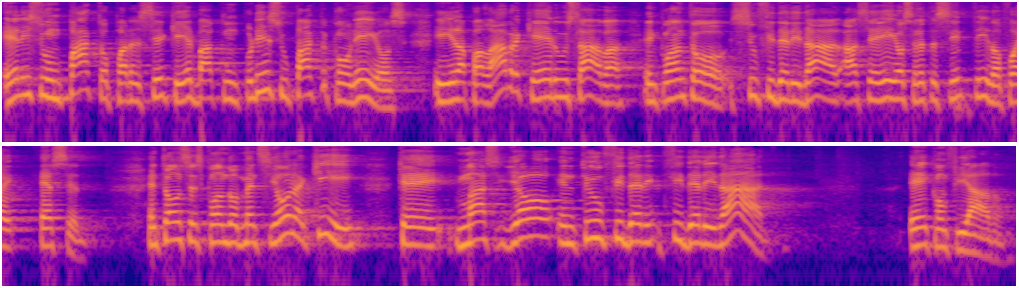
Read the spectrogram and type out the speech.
Él hizo un pacto para decir que Él va a cumplir su pacto con ellos. Y la palabra que Él usaba en cuanto a su fidelidad hacia ellos en este sentido fue Esed. Entonces cuando menciona aquí que más yo en tu fidelidad he confiado.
